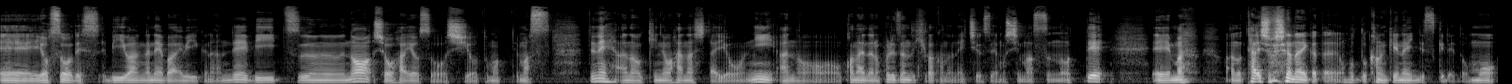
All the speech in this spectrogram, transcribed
えー予想です。B1 がね、バイウィークなんで、B2 の勝敗予想をしようと思ってます。でね、あの、昨日話したように、あの、この間のプレゼント企画のね、抽選もしますので、えーまあ、あの、対象じゃない方は本当関係ないんですけれども、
